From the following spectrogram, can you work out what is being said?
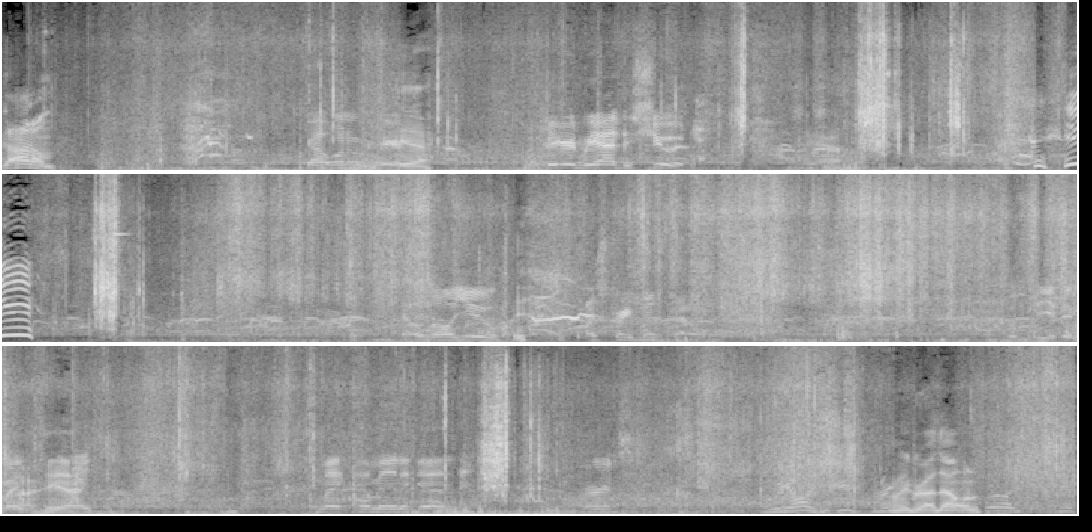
Got him. Got one over here. Yeah. Figured we had to shoot. That was all you. I straight missed that one. We'll see. They might, Uh, yeah. might, they might come in again. Birds. We only shoot three. Let me grab that one. We only shoot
